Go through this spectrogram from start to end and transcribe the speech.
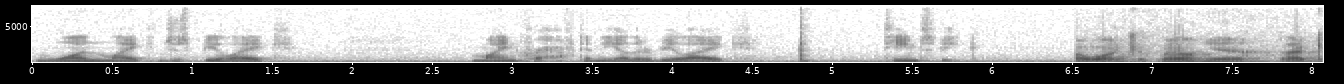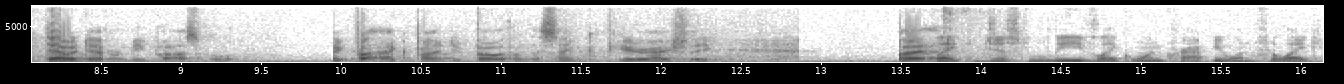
one like just be like Minecraft and the other be like TeamSpeak? Oh, one could, well, yeah, that that would definitely be possible. Like, pro- I could probably do both on the same computer, actually. But Like just leave like one crappy one for like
